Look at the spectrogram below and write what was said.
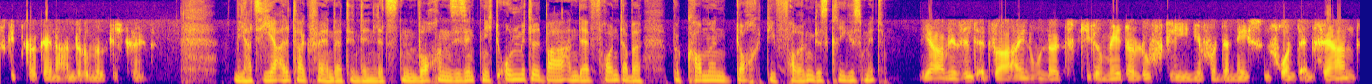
Es gibt gar keine andere Möglichkeit. Wie hat sich Ihr Alltag verändert in den letzten Wochen? Sie sind nicht unmittelbar an der Front, aber bekommen doch die Folgen des Krieges mit? Ja, wir sind etwa 100 Kilometer Luftlinie von der nächsten Front entfernt.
